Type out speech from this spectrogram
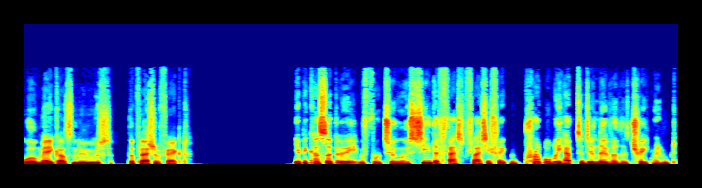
will make us lose the flash effect. Yeah, because uh, to see the fast flash effect, we probably have to deliver the treatment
